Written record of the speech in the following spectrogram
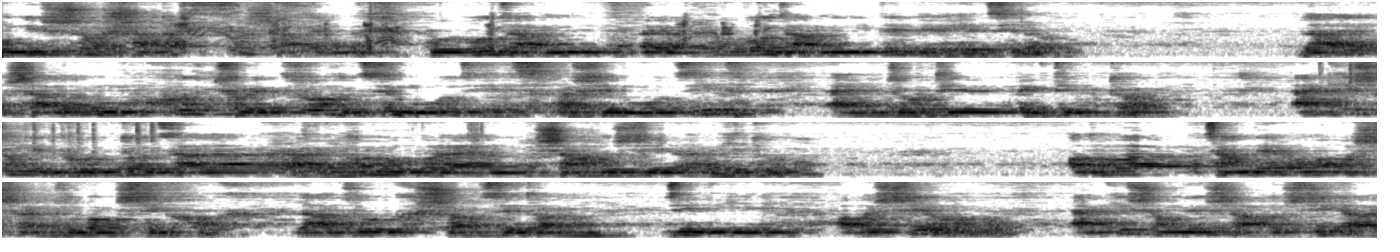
উনিশশো সাতাত্তর সালে পূর্ব জার্মানি পূর্ব জার্মানিতে বেরিয়েছিল। লাল শালুর মুখ্য চরিত্র একই সঙ্গে সাহসী আর চাঁদের অমাবস্যার যুবক শিক্ষক, লাজুক, সচেতন সেও একই সঙ্গে সাহসী আর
